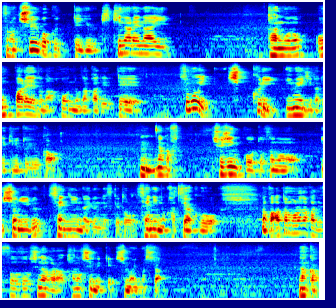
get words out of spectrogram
その中国っていう聞き慣れない単語のオンパレードな本の中でいて、すごいしっくりイメージができるというか、うん、なんか主人公とその一緒にいる1000人がいるんですけど1000人の活躍をなんか頭の中で想像しながら楽しめてしまいました。なんか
